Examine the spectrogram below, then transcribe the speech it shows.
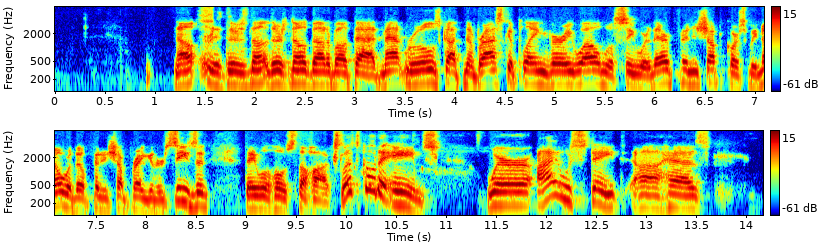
no, there's no there's no doubt about that. Matt Rhule's got Nebraska playing very well. We'll see where they'll finish up. Of course, we know where they'll finish up regular season. They will host the Hawks. Let's go to Ames, where Iowa State uh, has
